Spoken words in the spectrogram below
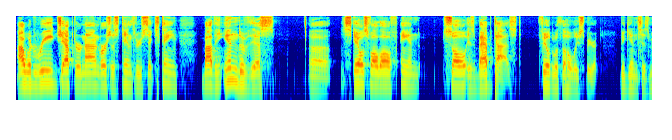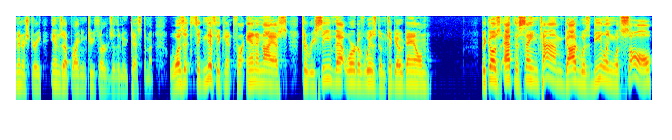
I would read chapter 9, verses 10 through 16. By the end of this, uh, scales fall off, and Saul is baptized, filled with the Holy Spirit begins his ministry, ends up writing two thirds of the New Testament. Was it significant for Ananias to receive that word of wisdom to go down? Because at the same time, God was dealing with Saul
